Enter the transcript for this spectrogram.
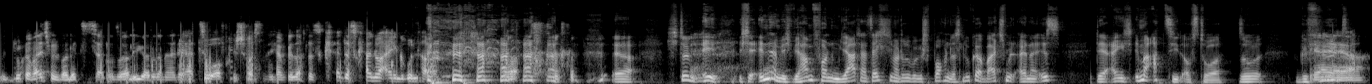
mit Luca Weitschmidt war letztes Jahr in unserer Liga drin. Der hat so oft geschossen. Ich habe gesagt, das kann, das kann nur einen Grund haben. ja. ja, stimmt. Ey, ich erinnere mich, wir haben vor einem Jahr tatsächlich mal darüber gesprochen, dass Luca Weitschmidt einer ist, der eigentlich immer abzieht aufs Tor. So, Gefühlt, ja, ja,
